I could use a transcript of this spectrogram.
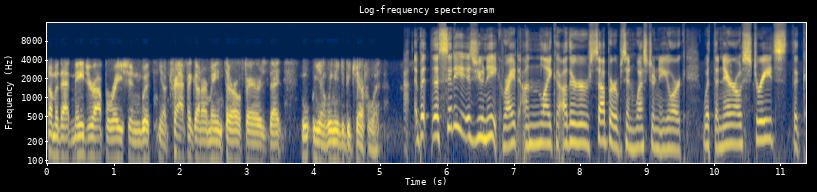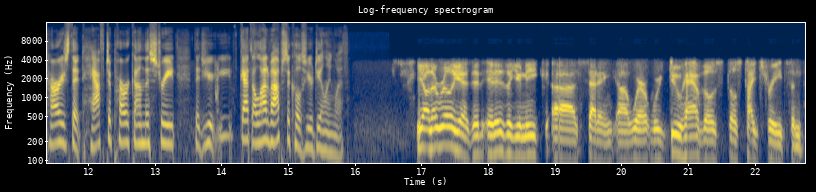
some of that major operation with you know traffic on our main thoroughfares that you know we need to be careful with. Uh, but the city is unique, right? Unlike other suburbs in Western New York, with the narrow streets, the cars that have to park on the street, that you, you've got a lot of obstacles you're dealing with. You know, there really is. It, it is a unique uh, setting uh, where we do have those those tight streets and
